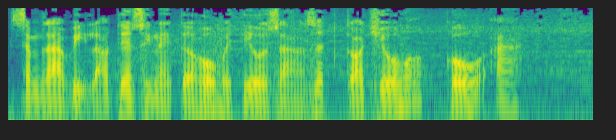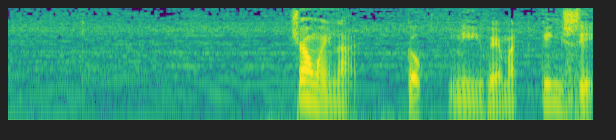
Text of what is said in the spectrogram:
xem ra vị lão tiên sinh này tựa hồ với tiêu gia rất có chiếu cố a. Trong ngày lại, Cốc Ni vẻ mặt kinh dị,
